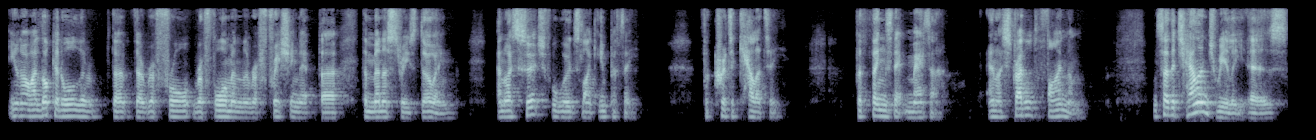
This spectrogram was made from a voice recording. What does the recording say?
You know, I look at all the, the, the reform, reform and the refreshing that the, the ministry's doing, and I search for words like empathy, for criticality, for things that matter, and I struggle to find them. And so the challenge really is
